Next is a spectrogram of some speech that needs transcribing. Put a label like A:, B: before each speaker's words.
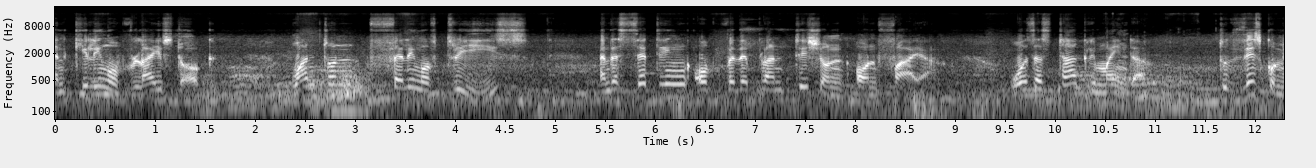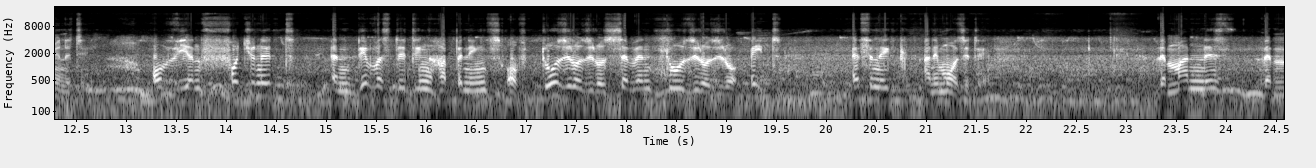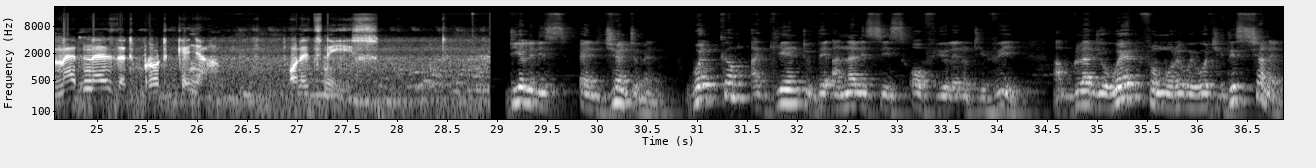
A: and killing of livestock, wanton felling of trees, and the setting of the plantation on fire was a stark reminder to this community of the unfortunate and devastating happenings of 2007-2008 ethnic animosity. The madness, the madness that brought Kenya on its knees.
B: Dear ladies and gentlemen, welcome again to the analysis of Yoleno TV. I'm glad you're well from wherever you're watching this channel.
